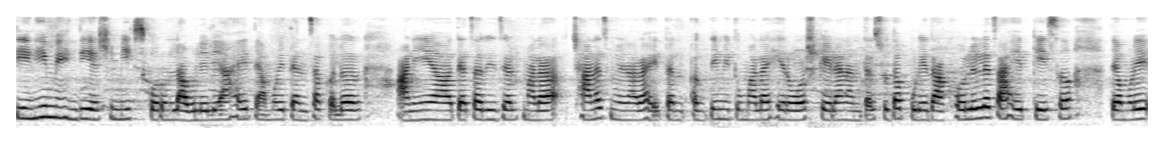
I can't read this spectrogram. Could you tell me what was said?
तिन्ही मेहंदी अशी मिक्स करून लावलेली आहे. त्यामुळे त्यांचा कलर आणि त्याचा रिझल्ट मला छानच मिळणार आहे. तर अगदी मी तुम्हाला हेअर वॉश केल्यानंतरसुद्धा पुढे दाखवलेलेच आहेत केस. त्यामुळे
